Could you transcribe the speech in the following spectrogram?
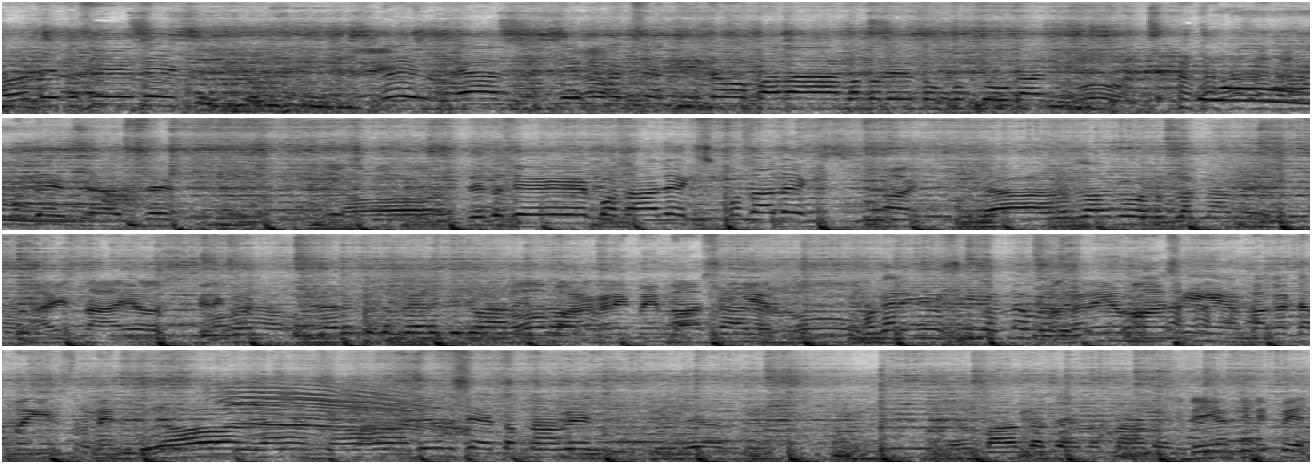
Tapos dito si Dave. Dave, ayan, Dave yung nag-set dito para matuloy itong kuntugan. Dave, yan, Dave. So, dito si Boss Alex. Boss Alex. Ay, Yan, ano sabi mo sa vlog namin? ayos na ayos. Very good. Very good na very good yung ating. Oo, magagaling pa yung mga singer. Oo. Magaling yung singer lang. Magaling yung mga singer. Maganda pa yung instrument. Yun, yan. So, dito yung setup namin. Ayan. Yan, banda setup namin. Hindi yan tinipid.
